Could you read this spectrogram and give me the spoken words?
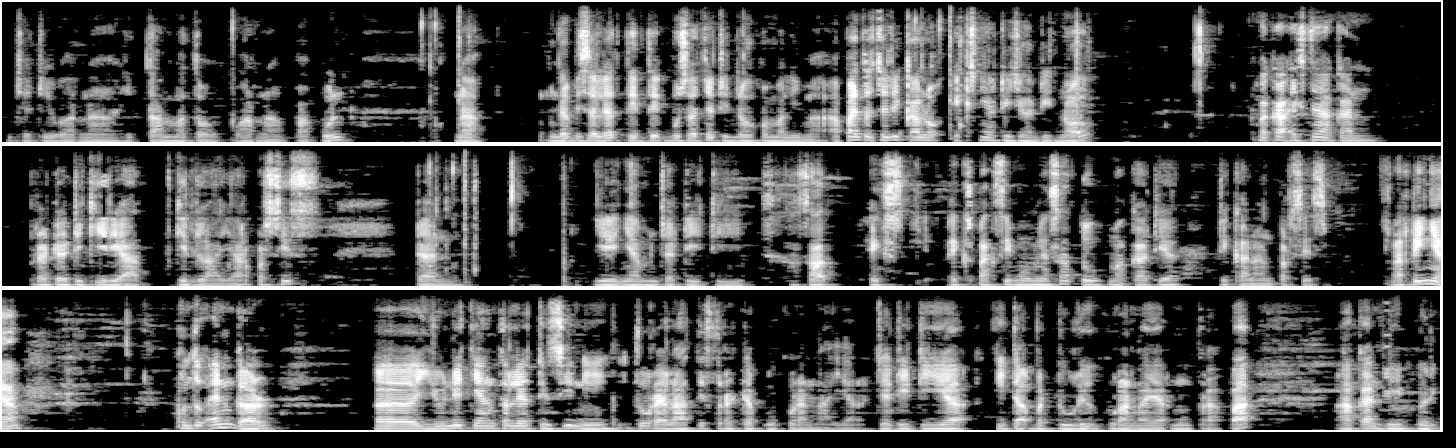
menjadi warna hitam atau warna apa pun. Nah Anda bisa lihat titik pusatnya di 0,5 apa yang terjadi kalau X nya dijadi 0 maka X nya akan berada di kiri, kiri layar persis dan Y nya menjadi di X, X maksimumnya 1 maka dia di kanan persis artinya untuk anchor uh, unit yang terlihat di sini itu relatif terhadap ukuran layar. Jadi dia tidak peduli ukuran layarmu berapa, akan diberi,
